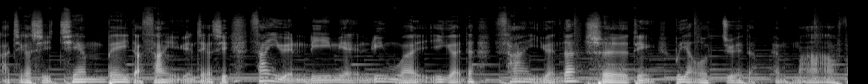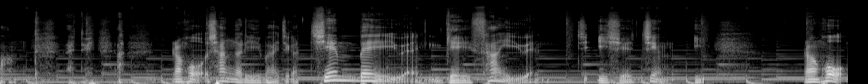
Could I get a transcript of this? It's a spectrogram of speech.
啊，这个是前辈的三元，这个是三元里面另外一个的三元的设定，不要觉得很麻烦。哎，对啊，然后上个礼拜这个千倍元给三元一些建议，然后。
